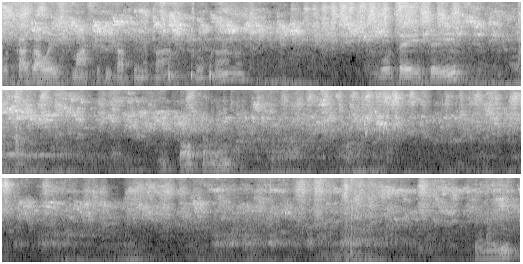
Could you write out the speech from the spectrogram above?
Outro casal, esse macho aqui tá fina, tá tocando. Botei esse aí. Muito top também. Tem aí.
